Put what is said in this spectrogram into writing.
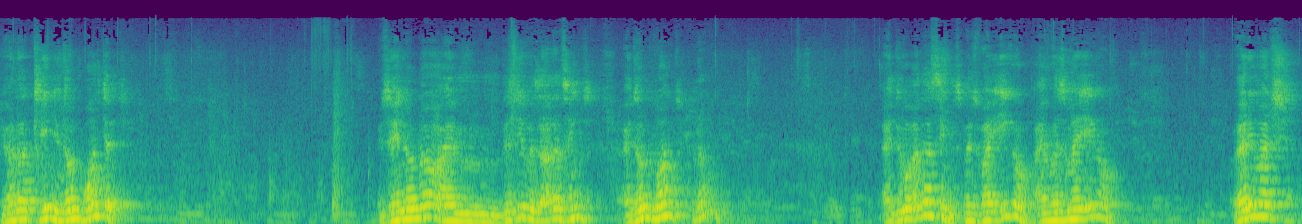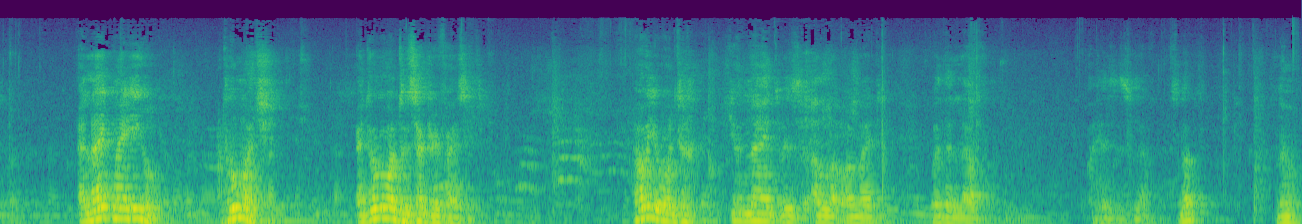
you are not clean, you don't want it. You say, no, no, I'm busy with other things. I don't want, no. I do other things with my ego. I'm with my ego. Very much, I like my ego. Too much. I don't want to sacrifice it. How you want to unite with Allah Almighty with the love? What is this love? It's not? No.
